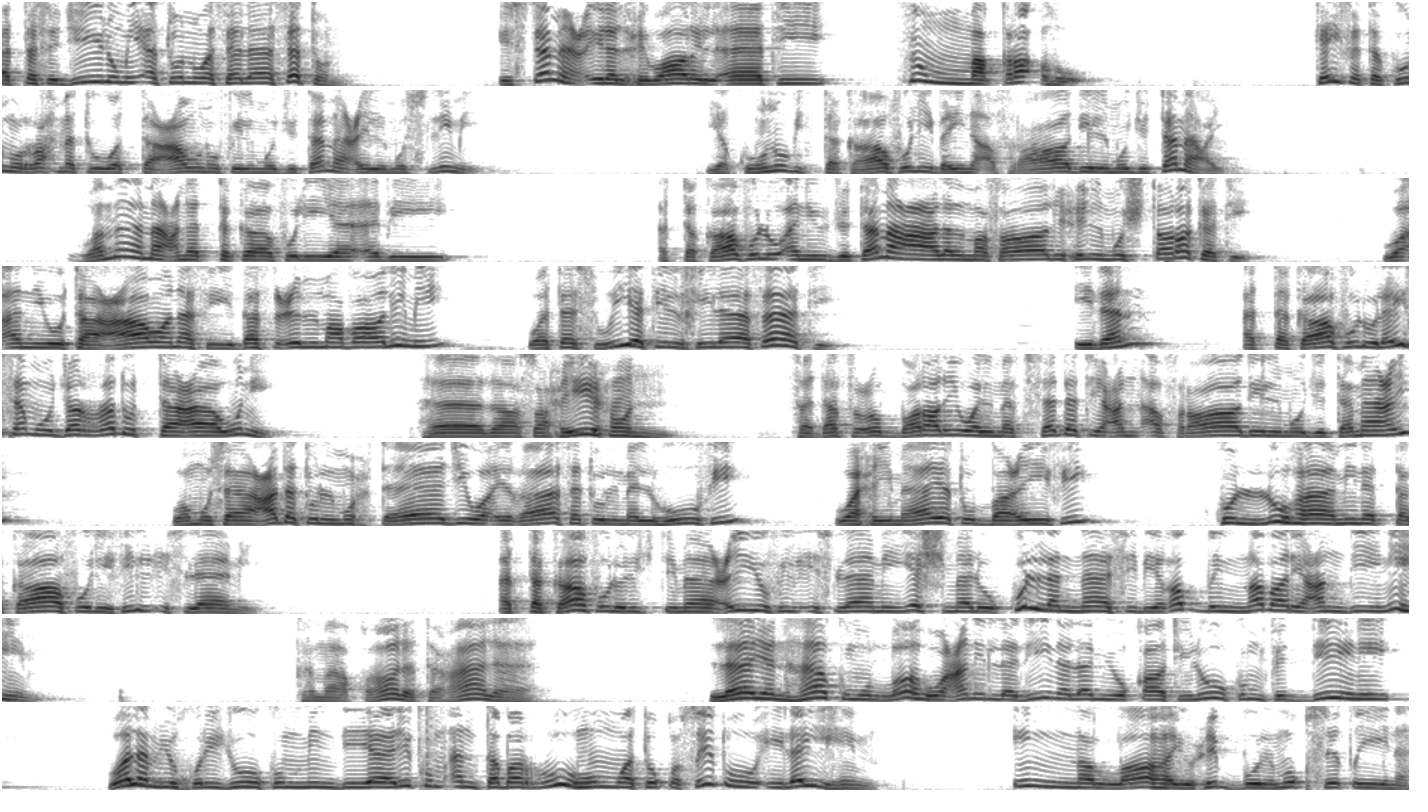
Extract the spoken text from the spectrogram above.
التسجيل مئة وثلاثة استمع إلى الحوار الآتي ثم اقرأه كيف تكون الرحمة والتعاون في المجتمع المسلم؟ يكون بالتكافل بين أفراد المجتمع وما معنى التكافل يا أبي؟ التكافل أن يجتمع على المصالح المشتركة وأن يتعاون في دفع المظالم وتسوية الخلافات. إذن التكافل ليس مجرد التعاون. هذا صحيح. فدفع الضرر والمفسدة عن أفراد المجتمع ومساعدة المحتاج وإغاثة الملهوف وحماية الضعيف كلها من التكافل في الإسلام. التكافل الاجتماعي في الإسلام يشمل كل الناس بغض النظر عن دينهم. كما قال تعالى لا ينهاكم الله عن الذين لم يقاتلوكم في الدين ولم يخرجوكم من دياركم أن تبروهم وتقسطوا إليهم. إن الله يحب المقسطين.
